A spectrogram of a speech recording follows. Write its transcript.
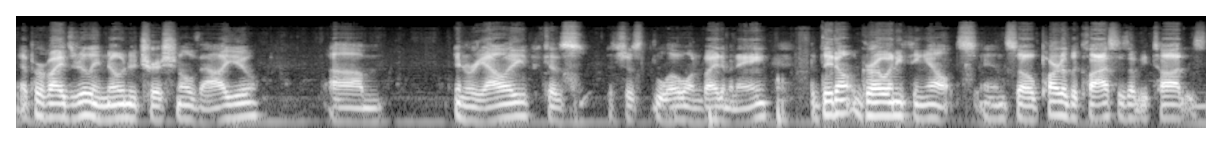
It provides really no nutritional value um, in reality because it's just low on vitamin a but they don't grow anything else. And so part of the classes that we taught is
